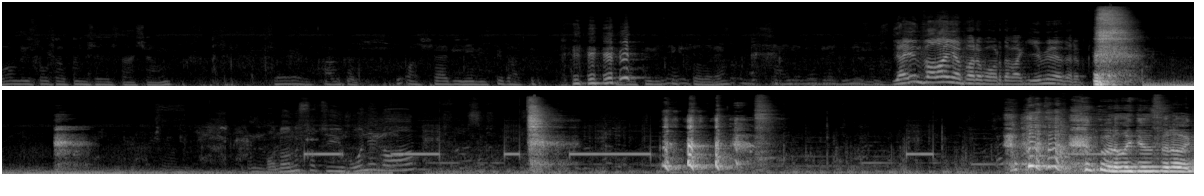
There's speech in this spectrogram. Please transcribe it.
vallahi sol taraftan bir şey geçti aşağıdan. Şöyle kanka şu aşağı bir inebilsek artık. Bakabilsek şuralara. Yayın falan yaparım orada bak yemin ederim. Ananı satayım o ne lan? Vural'a göstere bak.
